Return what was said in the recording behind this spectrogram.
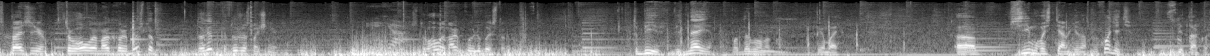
Спеції торгової марки Любисток до рибки дуже смачні. І я. З торговою маркою Любисток. Тобі від неї подарунок. Тримай. А, всім гостям, які нас приходять, тобі також.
